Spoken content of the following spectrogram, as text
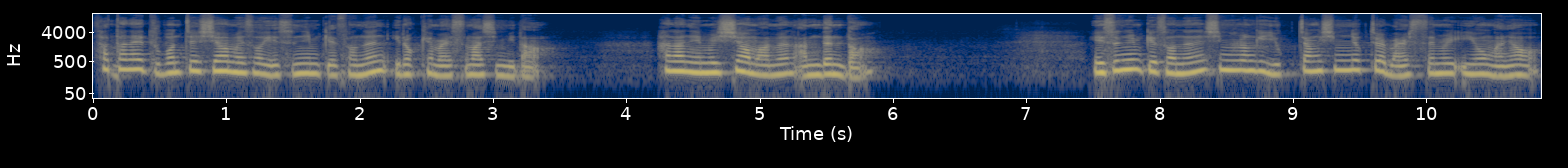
사탄의 두 번째 시험에서 예수님께서는 이렇게 말씀하십니다. 하나님을 시험하면 안 된다. 예수님께서는 신명기 6장 16절 말씀을 이용하여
